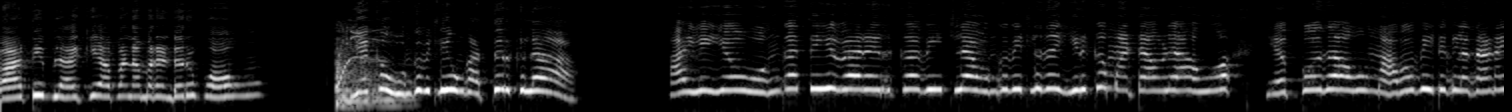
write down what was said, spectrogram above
பாட்டி பிளாக்கி அப்ப நம்ம ரெண்டு பேரும் போவோம் ஏக்கா உங்க வீட்லயே உங்க அத்தை இருக்குல? ஐயோ உங்க அத்தையும் வேற இருக்க வீட்ல. உங்க வீட்ல தான் இருக்க மாட்டாங்களா அவ? எப்போதும் அவ அவ வீட்டுக்குள்ள தானே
